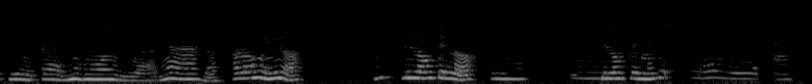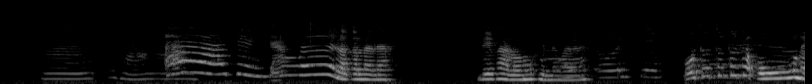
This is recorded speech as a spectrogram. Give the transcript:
เขี้ยวใต้งวงดีกว่างาเหรอเขาร้องแบบนี้เหรอหึมินร้องเป็นเหรอเป็นยังไงมินร้องเป็นไหมลูกโอ้มีตาหางหางอ้าวเก่งจังเลยแล้วกันอะไรนะเบพาร้องเมื่อคืนได้ไหม โอ้เจ็บโอ้โตโตโตตโอ้ไหน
